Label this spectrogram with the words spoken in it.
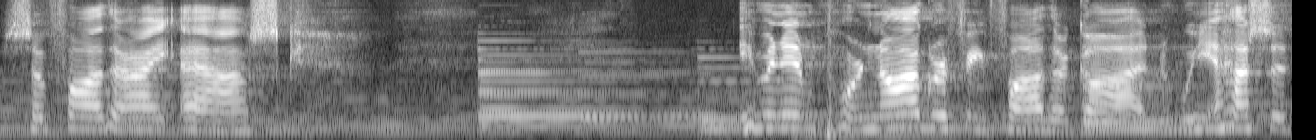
So, Father, I ask, even in pornography, Father God, we ask that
